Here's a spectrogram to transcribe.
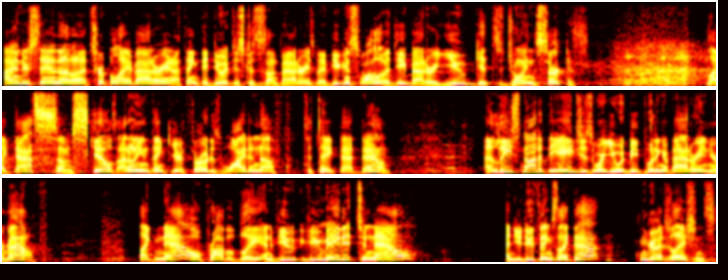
I understand that on a AAA battery, and I think they do it just because it's on batteries. But if you can swallow a D battery, you get to join the circus. like, that's some skills. I don't even think your throat is wide enough to take that down. At least not at the ages where you would be putting a battery in your mouth. Like now, probably, and if you, if you made it to now and you do things like that, congratulations.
